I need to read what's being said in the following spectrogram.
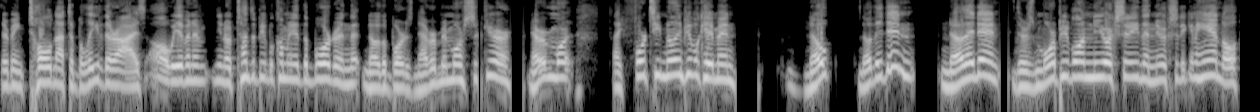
They're being told not to believe their eyes. Oh, we have an, you know, tons of people coming at the border and no, the border's never been more secure. Never more like 14 million people came in. Nope. No, they didn't. No, they didn't. There's more people in New York City than New York City can handle.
